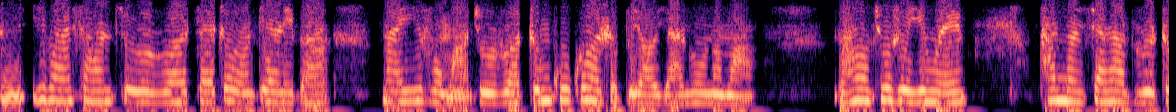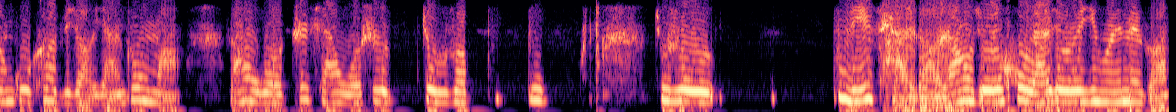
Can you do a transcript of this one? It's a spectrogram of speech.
嗯一般像就是说在这种店里边卖衣服嘛，就是说争顾客是比较严重的嘛。然后就是因为，他们现在不是争顾客比较严重嘛。然后我之前我是就是说不不，就是不理睬的。然后就是后来就是因为那个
